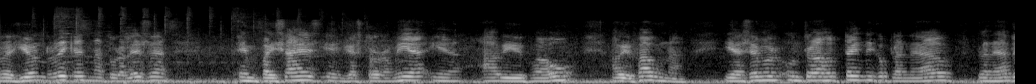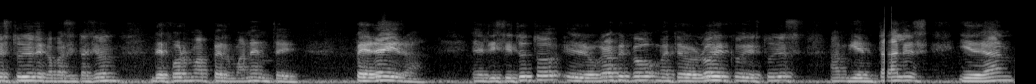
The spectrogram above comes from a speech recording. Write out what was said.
región rica en naturaleza en paisajes, en gastronomía y en avifauna. Y hacemos un trabajo técnico planeado, planeando estudios de capacitación de forma permanente. Pereira, el Instituto Hidrográfico Meteorológico y Estudios Ambientales IDEAN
